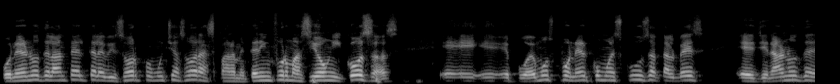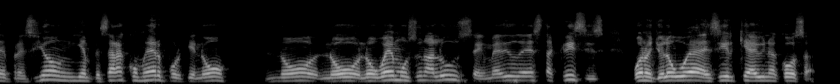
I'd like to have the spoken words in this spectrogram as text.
ponernos delante del televisor por muchas horas para meter información y cosas eh, eh, podemos poner como excusa tal vez eh, llenarnos de depresión y empezar a comer porque no, no, no, no vemos una luz en medio de esta crisis. Bueno, yo le voy a decir que hay una cosa.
